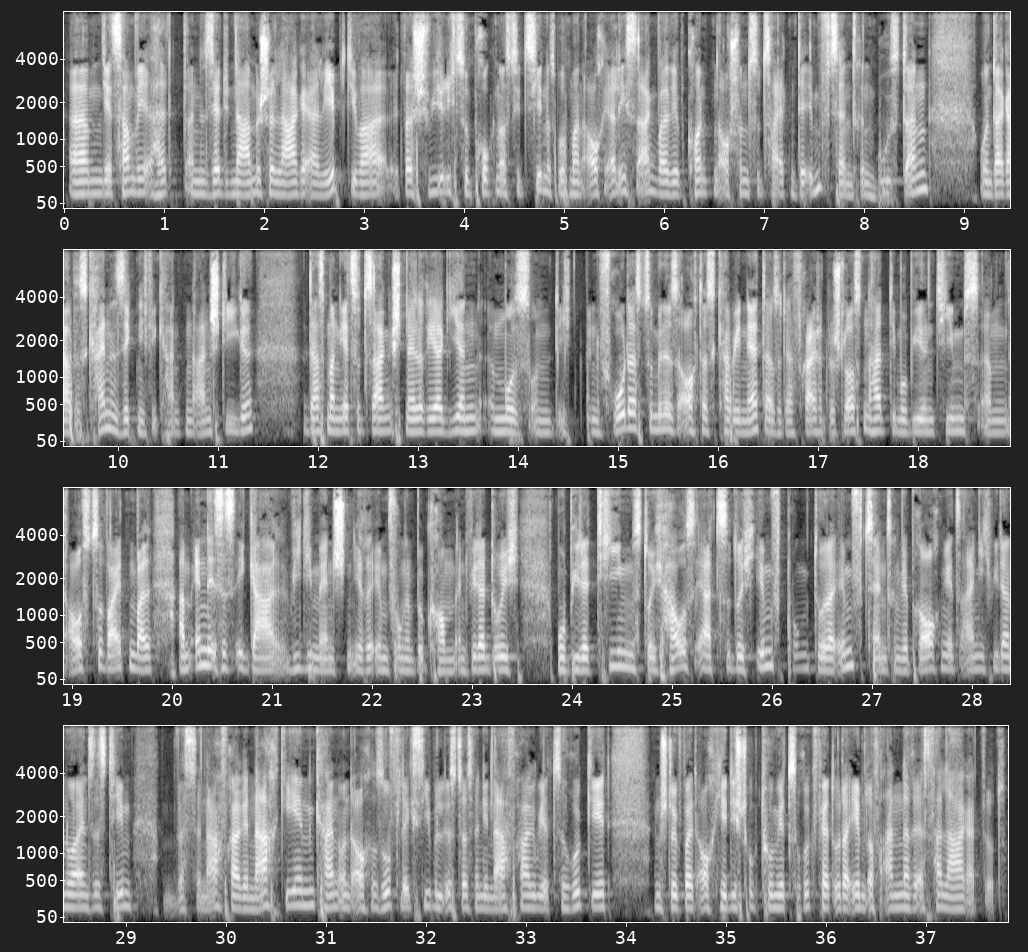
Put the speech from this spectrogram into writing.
Ähm, jetzt haben wir halt eine sehr dynamische Lage erlebt. Die war etwas schwierig zu prognostizieren, das muss man auch ehrlich sagen, weil wir konnten auch schon zu Zeiten der Impfzentren boostern und da gab es keine signifikanten Anstiege, dass man jetzt sozusagen schnell reagieren muss. Und ich bin froh, dass zumindest auch das Kabinett, also der Freistaat beschlossen hat, die mobilen Teams ähm, auszuweiten, weil am Ende ist es egal, wie die Menschen ihre Impfungen bekommen. Entweder durch mobile Teams, durch Hausärzte, durch Impfpunkte oder Impfzentren. Wir brauchen jetzt eigentlich wieder nur ein System, was der Nachfrage nachgehen kann und auch so flexibel ist, dass wenn die Nachfrage wieder zurückgeht, ein Stück weit auch hier die Struktur wieder zurückfährt oder eben auf andere es verlagert wird.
